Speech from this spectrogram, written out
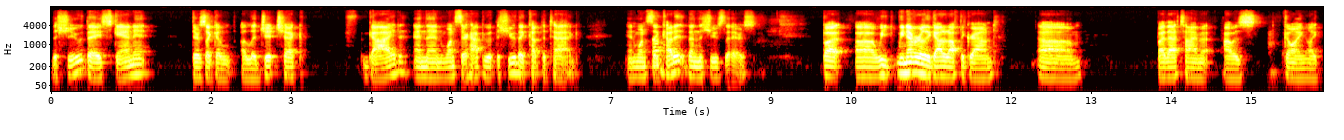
the shoe they scan it there's like a, a legit check guide and then once they're happy with the shoe they cut the tag and once they Oh. cut it then the shoe's theirs but uh, we we never really got it off the ground um, by that time i was going like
